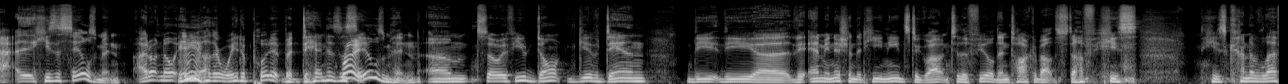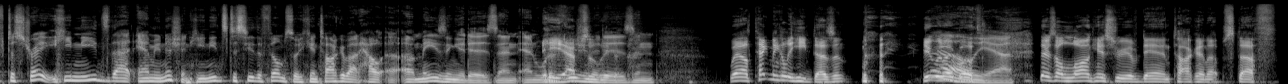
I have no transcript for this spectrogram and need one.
uh, he's a salesman. I don't know any other way to put it, but Dan is a Right. salesman. Um, so if you don't give Dan the the uh, the ammunition that he needs to go out into the field and talk about stuff, he's he's kind of left astray. He needs that ammunition. He needs to see the film so he can talk about how uh, amazing it is and and what a He vision it absolutely and. Well, technically, he doesn't. you and I both. yeah. There's a long history of Dan talking up stuff.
